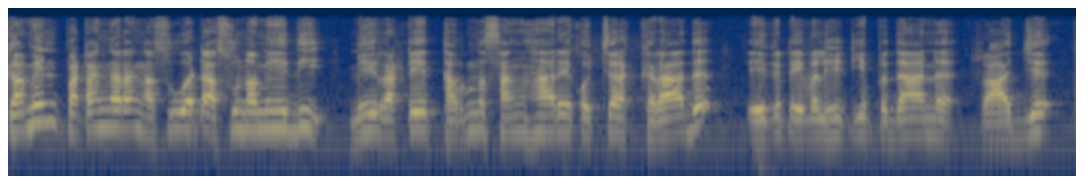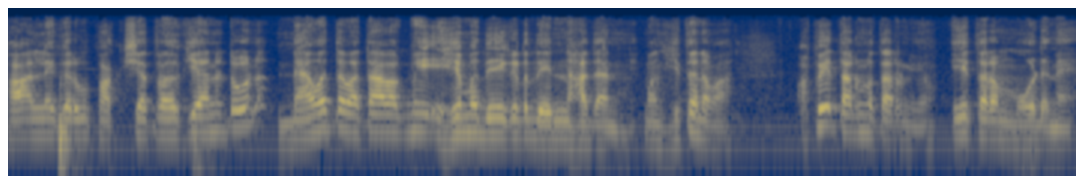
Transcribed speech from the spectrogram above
ගමෙන් පටන් අරන් 80ට 89 දී මේ රටේ තරුණ සංහාරය කොච්චරක් කරාද? ඒකට එවල හිටිය ප්‍රධාන රාජ්‍ය පාලනය කරපු පක්ෂයත් වගේ කියන්නට ඕන. නැවත වතාවක් මේ එහෙම දෙයකට දෙන්න හදන්නේ. මං හිතනවා අපේ තරුණ තරුණියෝ ඒ තරම් මෝඩ නෑ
